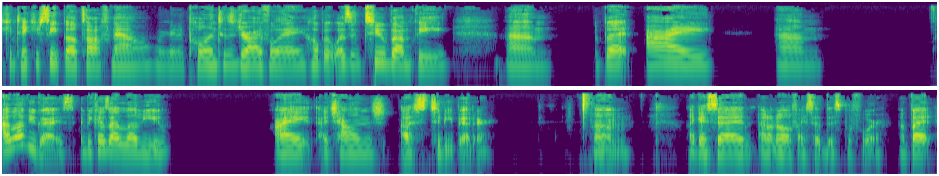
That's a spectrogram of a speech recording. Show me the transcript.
you can take your seatbelt off now. We're gonna pull into the driveway. Hope it wasn't too bumpy. Um, but I um I love you guys. And because I love you, I I challenge us to be better. Um like I said, I don't know if I said this before, but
